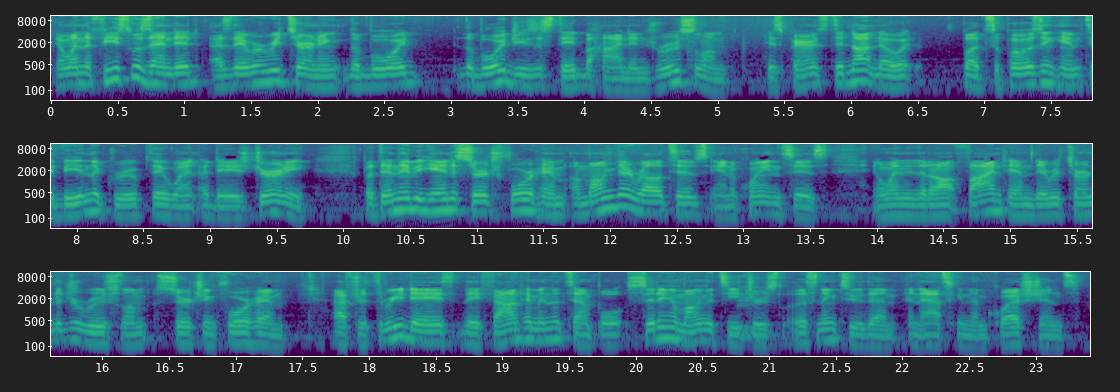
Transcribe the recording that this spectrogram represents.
And when the feast was ended, as they were returning, the boy the boy Jesus stayed behind in Jerusalem. His parents did not know it, But supposing him to be in the group, they went a day's journey. But then they began to search for him among their relatives and acquaintances. And when they did not find him, they returned to Jerusalem, searching for him. After three days, they found him in the temple, sitting among the teachers, listening to them and asking them questions.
